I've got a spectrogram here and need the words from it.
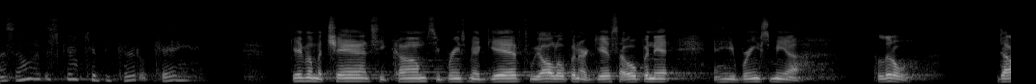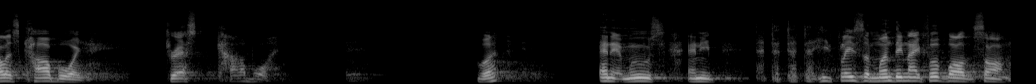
I said, Oh, this guy could be good. Okay. Gave him a chance. He comes, he brings me a gift. We all open our gifts. I open it, and he brings me a, a little Dallas Cowboy, dressed cowboy. What? And it moves, and he he plays the Monday Night Football song.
